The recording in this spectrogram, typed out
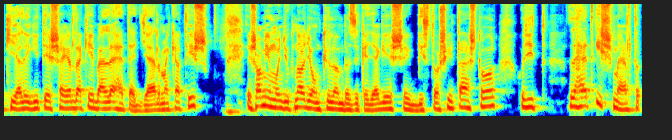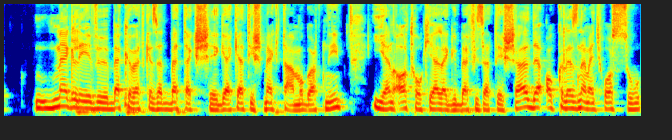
kielégítése érdekében, lehet egy gyermeket is, és ami mondjuk nagyon különbözik egy egészségbiztosítástól, hogy itt lehet ismert meglévő bekövetkezett betegségeket is megtámogatni ilyen adhok jellegű befizetéssel, de akkor ez nem egy hosszú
